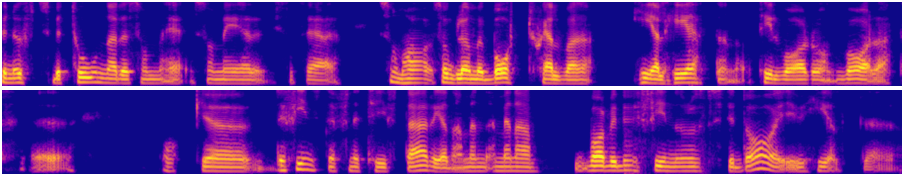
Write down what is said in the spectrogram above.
förnuftsbetonade som är, som är så att säga, som, har, som glömmer bort själva helheten och tillvaron, varat. Eh, och eh, det finns definitivt där redan, men jag menar, var vi befinner oss idag är ju helt, eh,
